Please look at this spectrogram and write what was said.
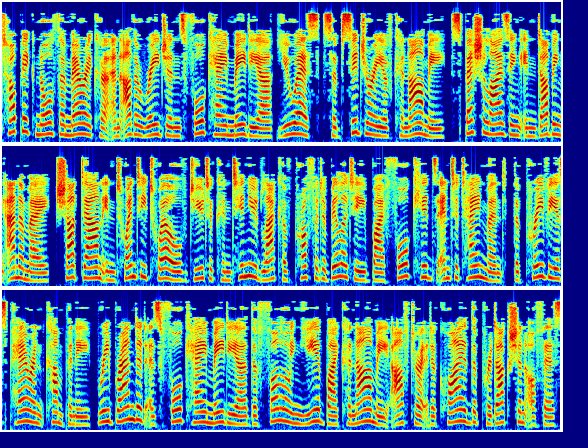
Topic North America and other regions 4K Media US subsidiary of Konami, specializing in dubbing anime, shut down in 2012 due to continued lack of profitability by 4Kids Entertainment, the previous parent company, rebranded as 4K Media the following year by Konami after it acquired the production office.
